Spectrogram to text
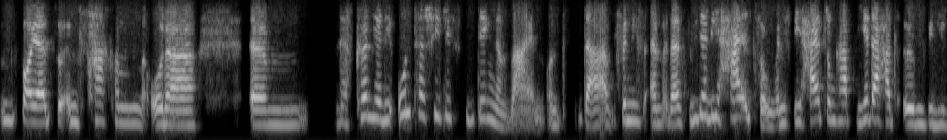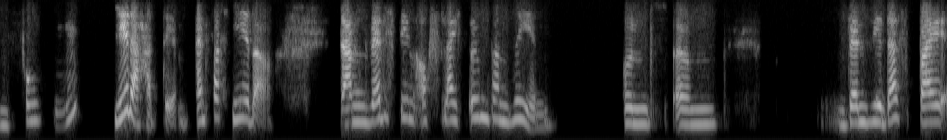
ein, Feuer zu entfachen oder ähm, das können ja die unterschiedlichsten Dinge sein. Und da finde ich es einfach, da ist wieder die Haltung. Wenn ich die Haltung habe, jeder hat irgendwie diesen Funken, jeder hat den, einfach jeder, dann werde ich den auch vielleicht irgendwann sehen. Und ähm, wenn wir das bei,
